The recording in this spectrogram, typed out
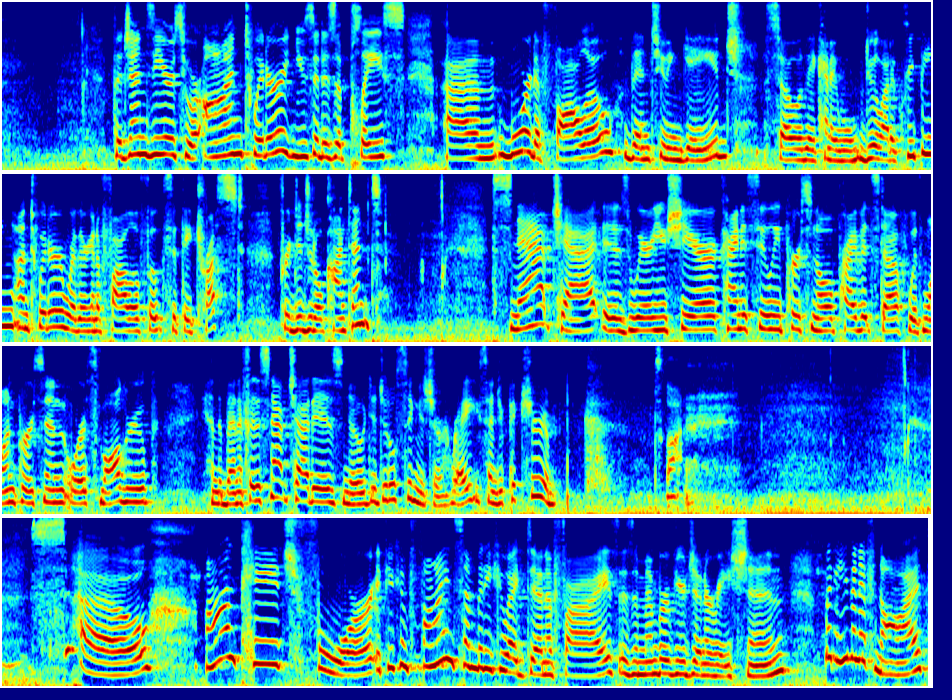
The Gen Zers who are on Twitter use it as a place um, more to follow than to engage. So they kind of will do a lot of creeping on Twitter where they're going to follow folks that they trust for digital content. Snapchat is where you share kind of silly, personal, private stuff with one person or a small group. And the benefit of Snapchat is no digital signature, right? You send your picture and it's gone. So, on page four, if you can find somebody who identifies as a member of your generation, but even if not,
